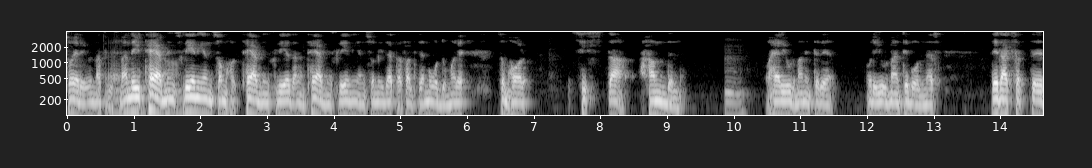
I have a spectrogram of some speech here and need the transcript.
Så är det ju naturligtvis. Men det är ju tävlingsledningen som tävlingsledaren, tävlingsledningen som i detta fallet är måldomare, som har sista handen. Och här gjorde man inte det. Och det gjorde man inte i Bollnäs. Det är dags att eh,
